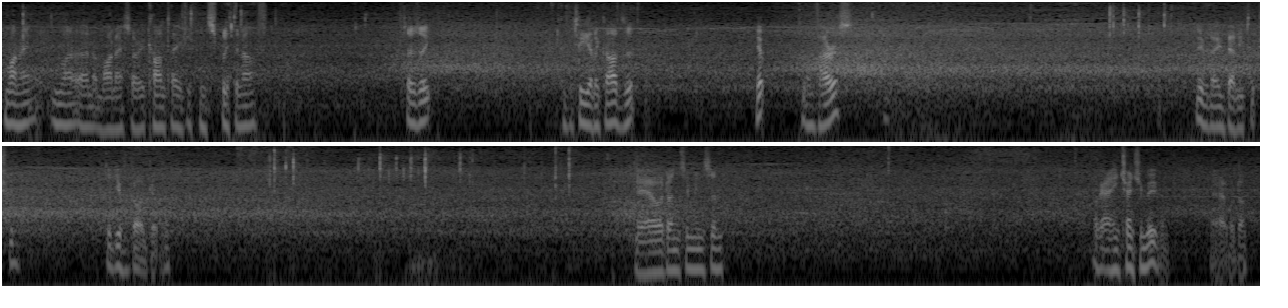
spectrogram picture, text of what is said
Mane, Mane, uh, not Mane, sorry, Kante's just been split in. So he. Could be two yellow cards, it? Yep, one for. Even though he barely touched him. Did you forgot to get one? Yeah, well done, Simonson. Okay, any you're moving? Yeah, we're done.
